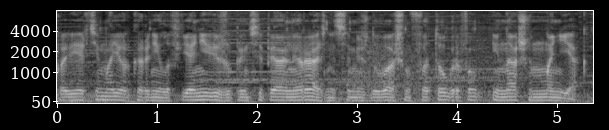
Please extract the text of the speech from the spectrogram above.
Поверьте, майор Корнилов, я не вижу принципиальной разницы между вашим фотографом и нашим маньяком.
